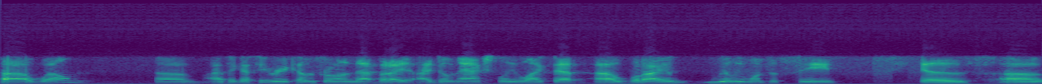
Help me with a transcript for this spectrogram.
Uh, well, uh, I think I see where you're coming from on that, but I, I don't actually like that. Uh, what I really want to see is uh,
